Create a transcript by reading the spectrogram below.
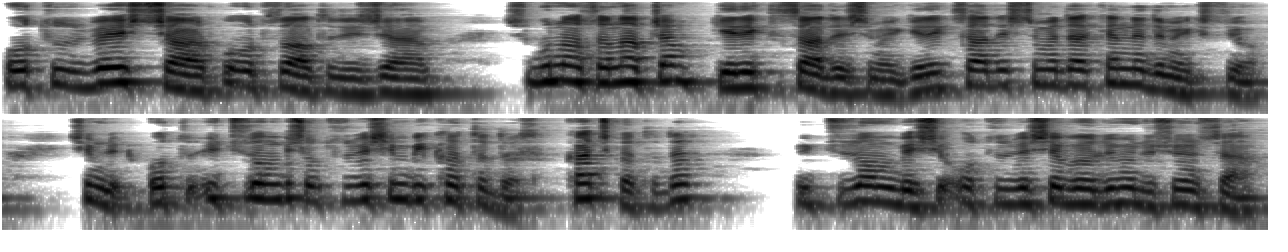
35 çarpı 36 diyeceğim. Şimdi bundan sonra ne yapacağım? Gerekli sadeleştirme. Gerekli sadeleştirme derken ne demek istiyor? Şimdi 315 35'in bir katıdır. Kaç katıdır? 315'i 35'e böldüğümü düşünsem.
